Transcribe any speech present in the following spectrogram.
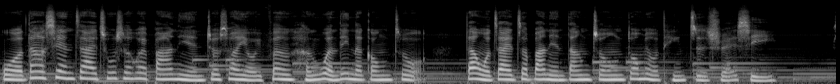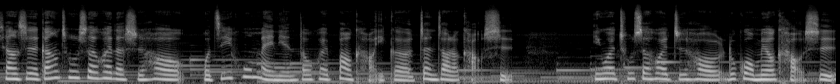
我到现在出社会八年，就算有一份很稳定的工作，但我在这八年当中都没有停止学习。像是刚出社会的时候，我几乎每年都会报考一个证照的考试，因为出社会之后，如果没有考试，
